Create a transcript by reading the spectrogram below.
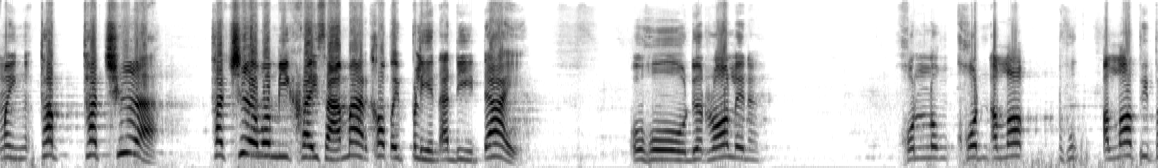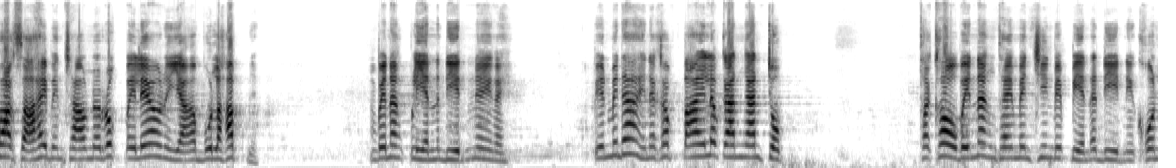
ไม่ถ้าถ้าเชื่อ ถ้าเชื่อว่ามีใครสามารถเข้าไปเปลี่ยนอดีตได้ โอ้โห เดือดร้อนเลยนะ คนลงคนอัลลอฮ์อัลลอฮ์พิพากษาให้เป็นชาวนรกไปแล้วเนี่ยอย่างอบูละฮับเนี่ยมันไปนั่งเปลี่ยนอดีตได้ยังไง เปลี่ยนไม่ได้นะครับ ตายแล้วการงานจบ ถ้าเข้าไปนั่งไทยเมนชินไปเปลี่ยนอดีตเนี่ยคน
